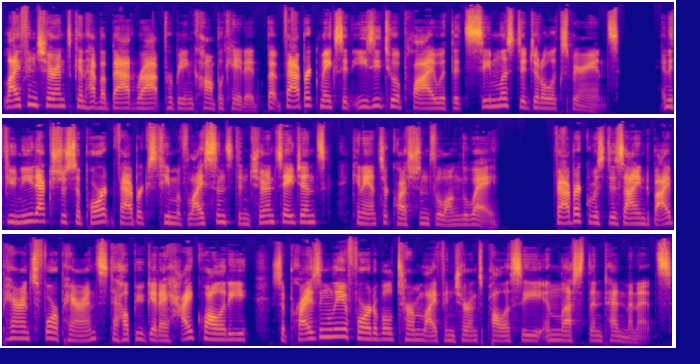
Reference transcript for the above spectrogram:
Life insurance can have a bad rap for being complicated, but Fabric makes it easy to apply with its seamless digital experience. And if you need extra support, Fabric's team of licensed insurance agents can answer questions along the way. Fabric was designed by parents for parents to help you get a high quality, surprisingly affordable term life insurance policy in less than 10 minutes.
